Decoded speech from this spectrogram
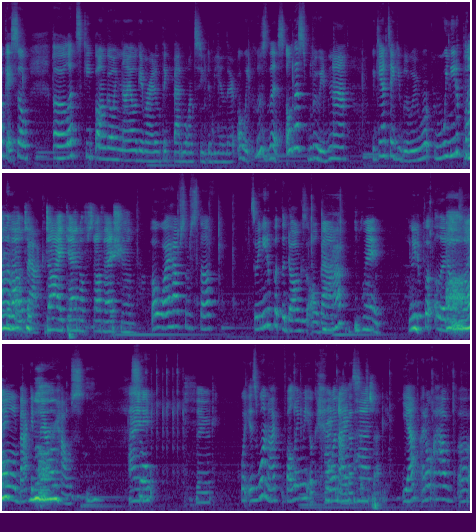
Okay, so uh, let's keep on going. Nile Gamer, I don't think Bad wants you to be in there. Oh wait, who's this? Oh, that's Bluey. Nah, we can't take you, Bluey. We're, we need to put I'm them all about to back. die again of starvation. Oh, I have some stuff. So we need to put the dogs all back. Wait. We need to put the dogs I all back in their house. I So- need food. Wait, is one eye following me? Okay, one eye. That's such a bad name. Yeah, I don't have. Uh,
